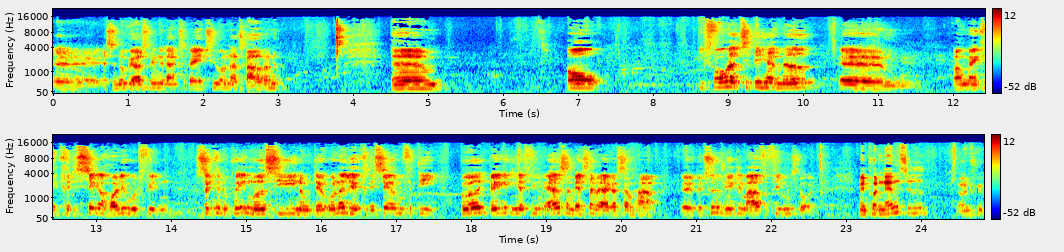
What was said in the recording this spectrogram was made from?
Øh, altså nu er vi også rimelig langt tilbage i 20'erne og 30'erne. Øh, og i forhold til det her med, øh, om man kan kritisere Hollywood-film, så kan du på en måde sige, at det er underligt at kritisere dem, fordi både begge de her film er altså mesterværker, som har øh, betydet virkelig meget for filmhistorien. Men på den anden side, undskyld,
